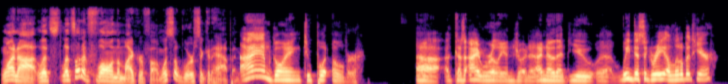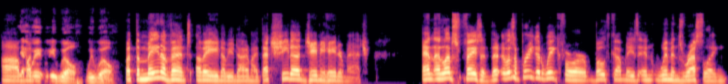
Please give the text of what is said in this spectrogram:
why not? Let's let's let it flow on the microphone. What's the worst that could happen? i am going to put over uh because i really enjoyed it i know that you uh, we disagree a little bit here uh yeah, but we, we will, we will. But the main event of AEW Dynamite, that Shida Jamie Hayter match. And and let's face it, it was a pretty good week for both companies in women's wrestling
